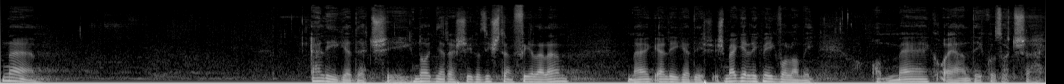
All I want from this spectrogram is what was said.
Nem. Elégedettség, nagy nyereség az Isten félelem, meg elégedés. És megjelenik még valami. A megajándékozottság.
